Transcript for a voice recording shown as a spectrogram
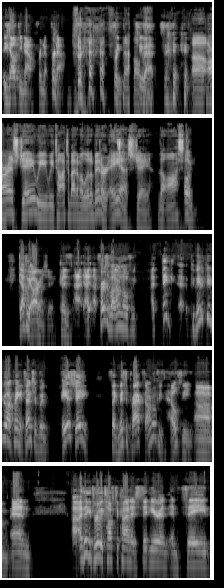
He's healthy now. For now, for now. for see, now. See what happens. uh, RSJ, we we talked about him a little bit, or ASJ, the Austin. definitely RSJ. Because I, I, first of all, I don't know if we. I think uh, maybe people aren't paying attention, but ASJ it's like missing practice. I don't know if he's healthy. Um, and I think it's really tough to kind of sit here and, and say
